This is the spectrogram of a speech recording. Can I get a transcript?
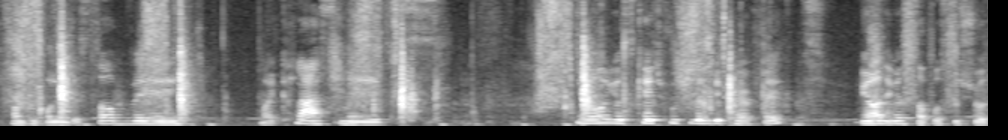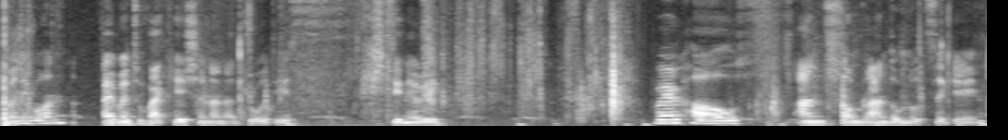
Some people in the subway. My classmates. You know your sketchbook shouldn't be perfect. You're not even supposed to show to anyone. I went to vacation and I drew this scenery. Warehouse and some random notes again.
